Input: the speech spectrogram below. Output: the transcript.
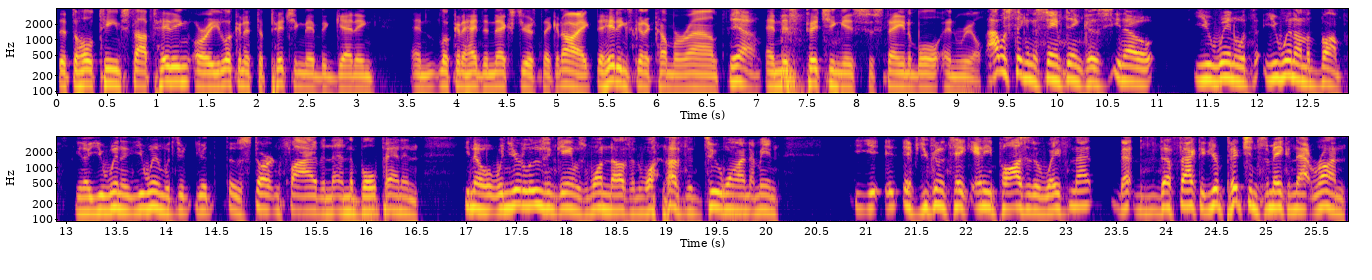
that the whole team stopped hitting, or are you looking at the pitching they've been getting and looking ahead to next year, thinking, all right, the hitting's going to come around, Yeah. and this pitching is sustainable and real? I was thinking the same thing because you know you win with you win on the bump. You know you win you win with your, your those starting five and and the bullpen and you know when you're losing games one nothing one nothing two one. I mean. If you're going to take any positive away from that, that the fact that you're pitching to making that run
